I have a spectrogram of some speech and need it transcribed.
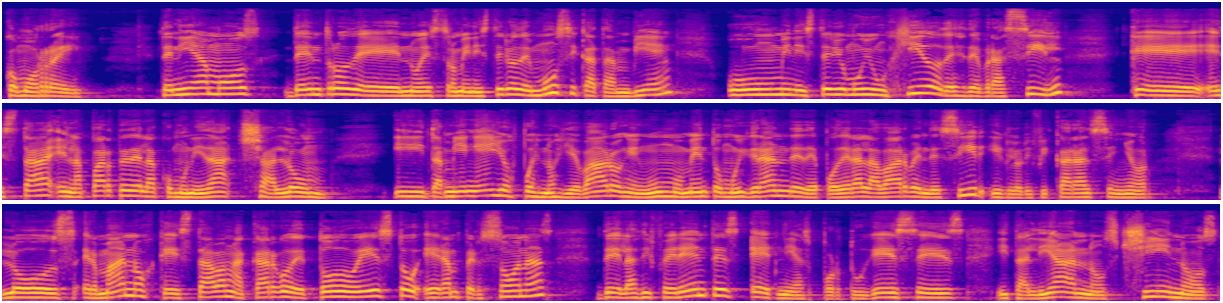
como Rey. Teníamos dentro de nuestro Ministerio de Música también un ministerio muy ungido desde Brasil que está en la parte de la comunidad Shalom. Y también ellos pues nos llevaron en un momento muy grande de poder alabar, bendecir y glorificar al Señor. Los hermanos que estaban a cargo de todo esto eran personas de las diferentes etnias, portugueses, italianos, chinos,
